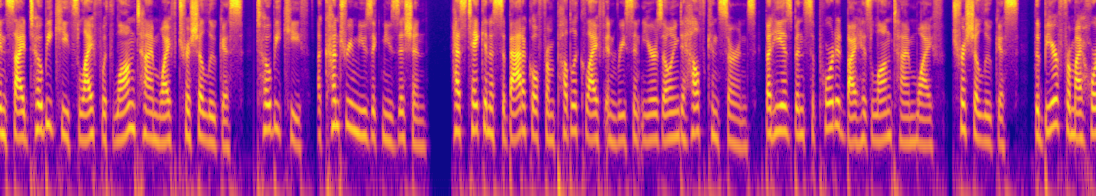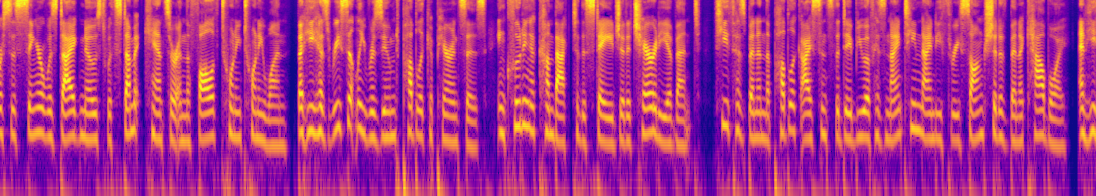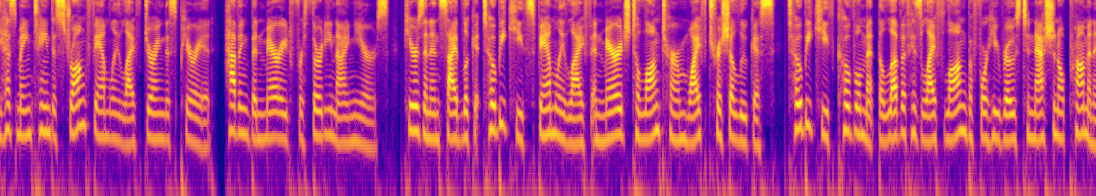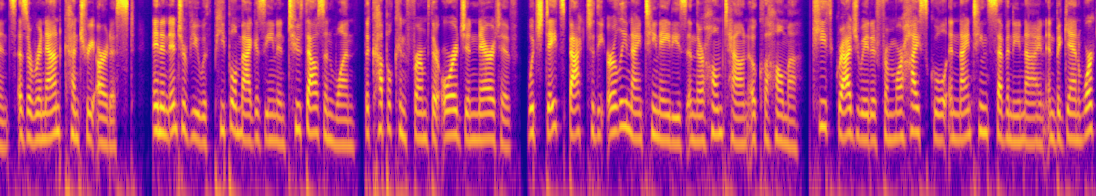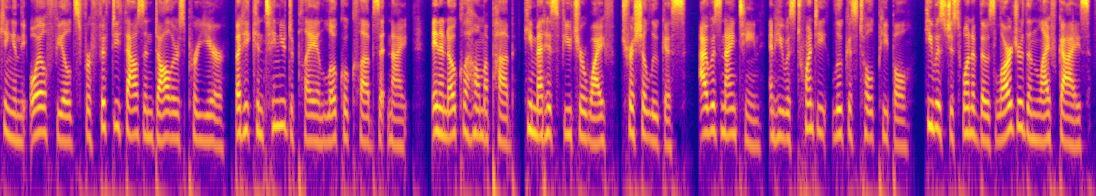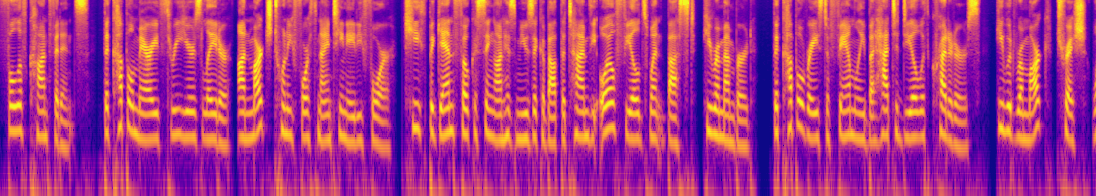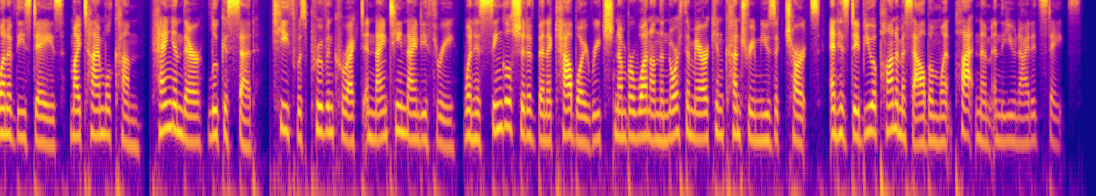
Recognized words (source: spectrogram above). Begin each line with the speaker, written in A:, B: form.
A: Inside Toby Keith's life with longtime wife Tricia Lucus, Toby Keith, a country music musician, has taken a sabbatical from public life in recent years owing to health concerns, but he has been supported by his longtime wife, Tricia Lucus. The Beer for My Horses singer was diagnosed with stomach cancer in the fall of 2021, but he has recently resumed public appearances, including a comeback to the stage at a charity event. Keith has been in the public eye since the debut of his 1993 song Should Have Been a Cowboy, and he has maintained a strong family life during this period, having been married for 39 years. Here's an inside look at Toby Keith's family life and marriage to long-term wife Tricia Lucus. Toby Keith Covel met the love of his life long before he rose to national prominence as a renowned country artist. In an interview with People magazine in 2001, the couple confirmed their origin narrative, which dates back to the early 1980s in their hometown, Oklahoma. Keith graduated from Moore High School in 1979 and began working in the oil fields for $50,000 per year, but he continued to play in local clubs at night. In an Oklahoma pub, he met his future wife, Tricia Lucus. I was 19, and he was 20, Lucus told People. He was just one of those larger-than-life guys, full of confidence. The couple married three years later, on March 24, 1984. Keith began focusing on his music about the time the oil fields went bust, he remembered. The couple raised a family but had to deal with creditors. He would remark, Trish, one of these days, my time will come. Hang in there, Lucus said. Keith was proven correct in 1993, when his single Should Have Been a Cowboy reached number one on the North American country music charts, and his debut eponymous album went platinum in the United States.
